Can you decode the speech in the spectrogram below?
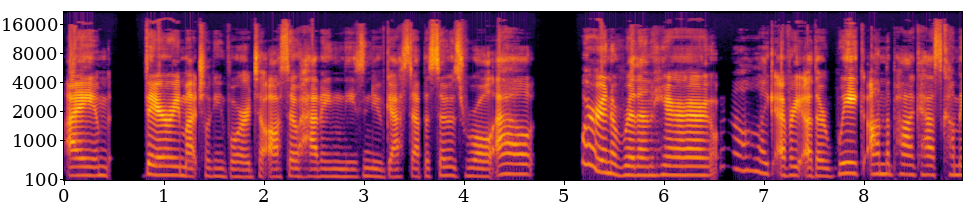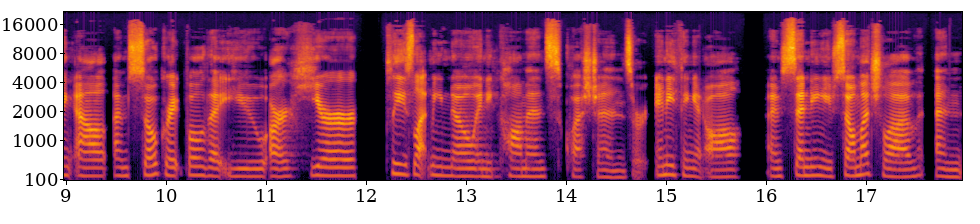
I am very much looking forward to also having these new guest episodes roll out. We're in a rhythm here, well, like every other week on the podcast coming out. I'm so grateful that you are here Please let me know any comments, questions, or anything at all. I'm sending you so much love and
